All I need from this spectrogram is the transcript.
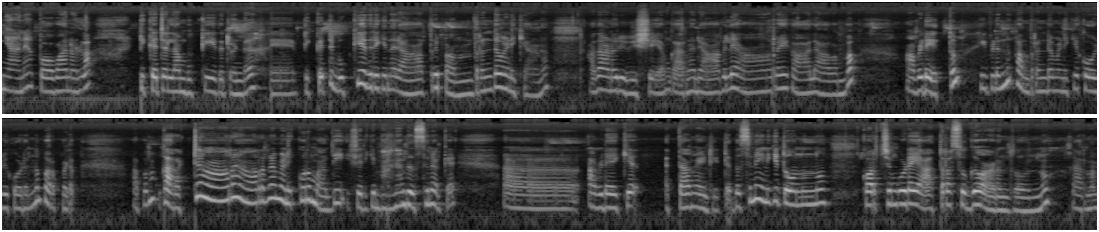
ഞാൻ പോവാനുള്ള ടിക്കറ്റ് എല്ലാം ബുക്ക് ചെയ്തിട്ടുണ്ട്. ടിക്കറ്റ് ബുക്ക് ചെയ്തിരിക്കുന്ന രാത്രി പന്ത്രണ്ട് മണിക്കാണ്. അതാണ് ഒരു വിഷയം. കാരണം രാവിലെ ആറേ കാലാവുമ്പം അവിടെ എത്തും. ഇവിടുന്ന് പന്ത്രണ്ട് മണിക്ക് കോഴിക്കോട് നിന്ന് പുറപ്പെടും. അപ്പം കറക്റ്റ് ആറ് ആറര മണിക്കൂർ മതി ശരിക്കും പറഞ്ഞാൽ ബസ്സിനൊക്കെ. അവിടേക്ക് എത്താൻ വേണ്ടിയിട്ട്. ബസ്സിന് എനിക്ക് തോന്നുന്നു കുറച്ചും കൂടെ യാത്ര സുഖമാണെന്ന് തോന്നുന്നു. കാരണം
